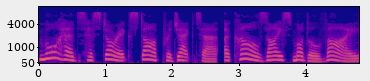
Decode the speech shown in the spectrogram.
Morehead's historic star projector, a Carl Zeiss Model VI,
